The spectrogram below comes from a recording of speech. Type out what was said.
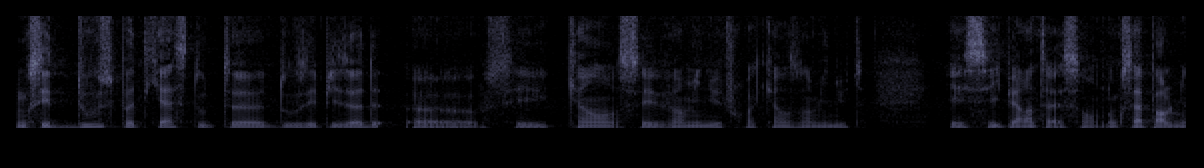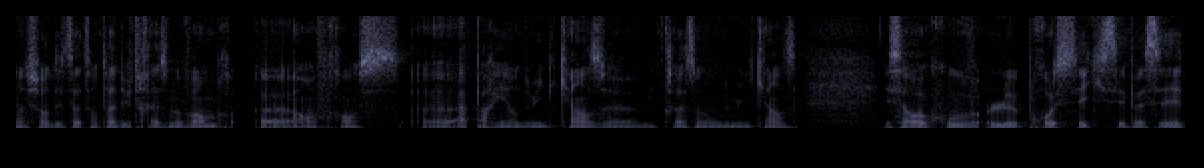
Donc, c'est 12 podcasts, 12, euh, 12 épisodes. Euh, c'est 15, c'est 20 minutes, je crois, 15-20 minutes. Et c'est hyper intéressant. Donc ça parle bien sûr des attentats du 13 novembre euh, en France, euh, à Paris en 2015, euh, 13 novembre 2015. Et ça recouvre le procès qui s'est passé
